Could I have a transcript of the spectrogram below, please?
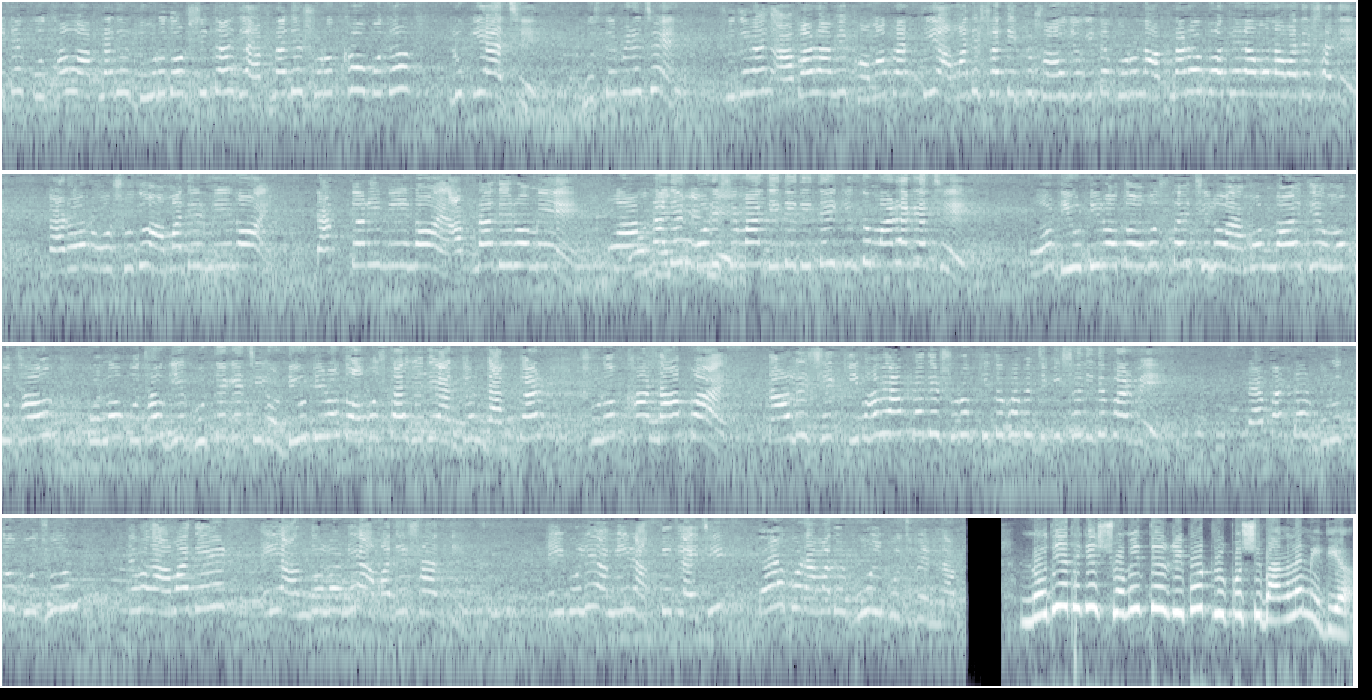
এটা কোথাও আপনাদের দূরদর্শিতা, যে আপনাদের সুরক্ষাও কোথাও লুকিয়ে আছে। বুঝতে পেরেছেন? সুতরাং আবার আমি ক্ষমা প্রার্থী আমাদের সাথে একটু সহযোগিতা করুন আপনারাও পথে নামুন আমাদের সাথে। কারণ ও শুধু আমাদের মেয়ে নয় ডাক্তারি মেয়ে নয় আপনাদেরও মেয়ে। ও আপনাদের পরিষেবা দিতে দিতেই কিন্তু মারা গেছে। ও ডিউটিরত অবস্থায় ছিল এমন নয় যে ও কোথাও কোনো কোথাও গিয়ে ঘুরতে গেছিল। ডিউটিরত অবস্থায় যদি একজন ডাক্তার সুরক্ষা না পায় তাহলে সে কীভাবে আপনাদের সুরক্ষিতভাবে চিকিৎসা দিতে পারবে? ব্যাপারটার গুরুত্ব বুঝুন এবং আমাদের সাথ দিন এই বলে আমি রাখতে চাইছি, দয়া করে আমাদের ভুল বুঝবেন না। নদিয়া থেকে সমিতের রিপোর্ট রূপসী বাংলা মিডিয়া।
